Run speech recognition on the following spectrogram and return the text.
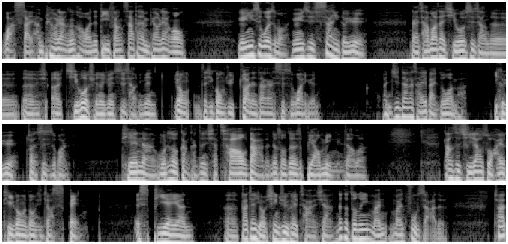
哇塞，很漂亮，很好玩的地方，沙滩很漂亮哦。原因是为什么？原因是上一个月，奶茶猫在期货市场的呃呃期货选择权市场里面用这些工具赚了大概四十万元，本金大概才一百多万吧，一个月赚四十万，天哪！我那时候杠杆真的下超大的，那时候真的是不要命，你知道吗？当时期交所还有提供的东西叫 Span，S P A N。呃，大家有兴趣可以查一下，那个东西蛮蛮复杂的。它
